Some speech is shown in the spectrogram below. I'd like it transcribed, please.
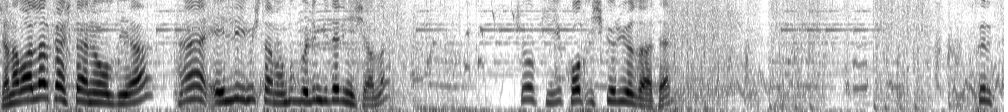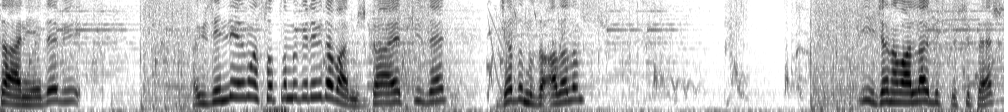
Canavarlar kaç tane oldu ya? He 50'ymiş tamam bu bölüm gider inşallah. Çok iyi. Kol iş görüyor zaten. 40 saniyede bir Ha, 150 elmas toplama görevi de varmış. Gayet güzel. Cadımızı alalım. İyi canavarlar bitti süper.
